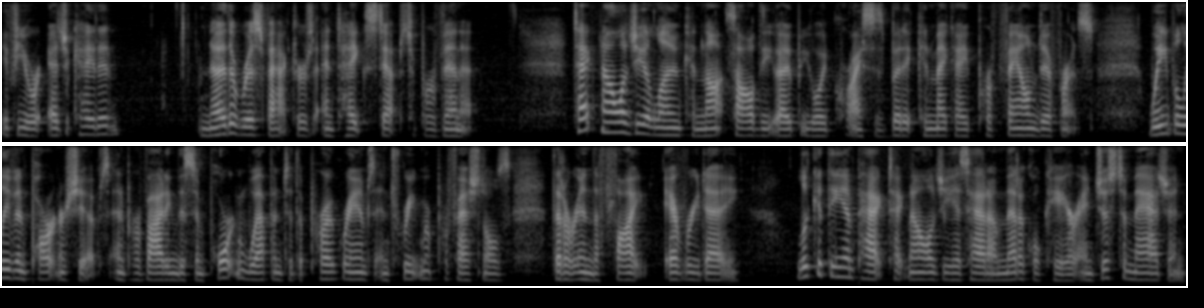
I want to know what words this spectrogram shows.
if you are educated, know the risk factors, and take steps to prevent it. Technology alone cannot solve the opioid crisis, but it can make a profound difference. We believe in partnerships and providing this important weapon to the programs and treatment professionals that are in the fight every day. Look at the impact technology has had on medical care and just imagine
